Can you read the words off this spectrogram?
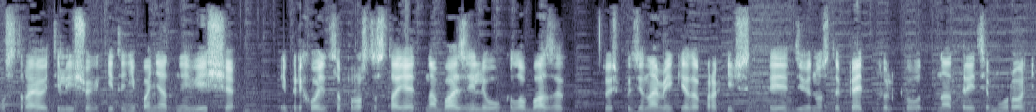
устраивать или еще какие-то непонятные вещи. И приходится просто стоять на базе или около базы то есть по динамике это практически 95, только вот на третьем уровне.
